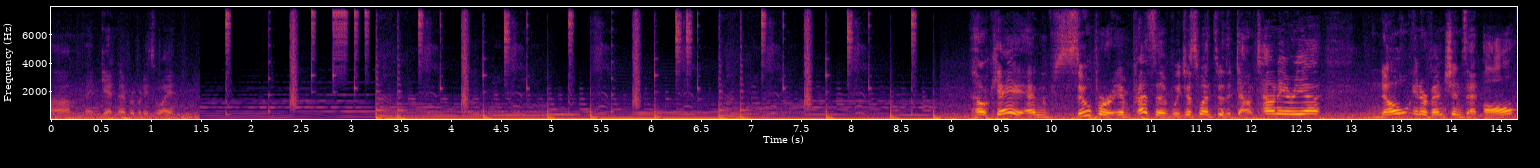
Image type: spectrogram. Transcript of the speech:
um, and get in everybody's way. Okay, and super impressive. We just went through the downtown area, no interventions at all.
